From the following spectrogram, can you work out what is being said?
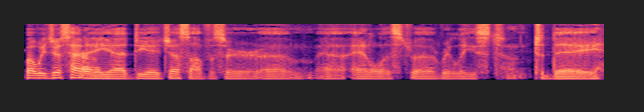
Well, we just had a uh, DHS officer um, uh, analyst uh, released today.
